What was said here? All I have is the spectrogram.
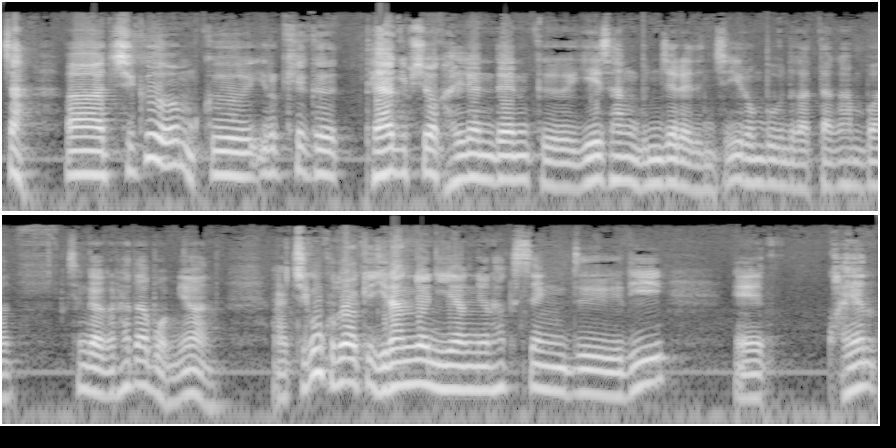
자, 아, 지금 그 이렇게 그 대학 입시와 관련된 그 예상 문제라든지 이런 부분들 갖다가 한번 생각을 하다 보면 아, 지금 고등학교 1학년, 2학년 학생들이 에, 과연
